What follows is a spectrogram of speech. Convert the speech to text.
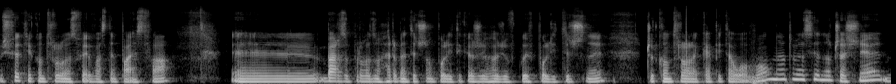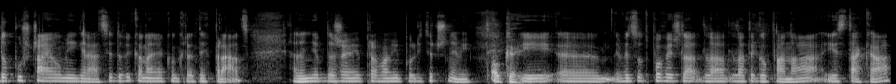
y, świetnie kontrolują swoje własne państwa. Y, Bardzo prowadzą hermetyczną politykę, jeżeli chodzi o wpływ polityczny czy kontrolę kapitałową, natomiast jednocześnie dopuszczają migrację do wykonania konkretnych prac, ale nie obdarzają jej prawami politycznymi. Okej. I e, więc odpowiedź dla, dla, dla tego pana jest taka.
